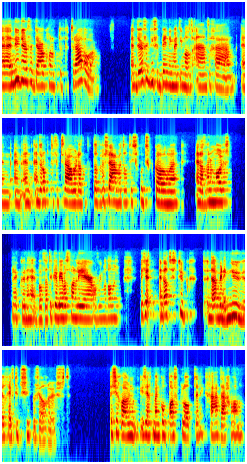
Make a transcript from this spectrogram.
Uh, en nu durf ik daar ook gewoon op te vertrouwen. En durf ik die verbinding met iemand aan te gaan. En, en, en, en erop te vertrouwen dat, dat we samen tot iets goeds komen. En dat we een mooi gesprek kunnen hebben. Of dat ik er weer wat van leer. Of iemand anders. Weet je, en dat is natuurlijk, en daar ben ik nu. Dat geeft natuurlijk superveel rust. Als je gewoon, je zegt mijn kompas klopt en ik ga daar gewoon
